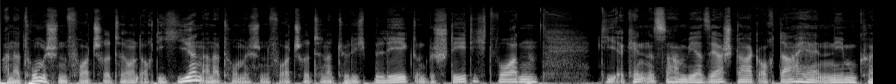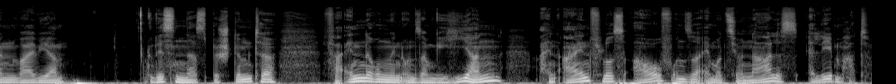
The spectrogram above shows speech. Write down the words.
anatomischen Fortschritte und auch die hirnanatomischen Fortschritte natürlich belegt und bestätigt worden. Die Erkenntnisse haben wir sehr stark auch daher entnehmen können, weil wir wissen, dass bestimmte Veränderungen in unserem Gehirn einen Einfluss auf unser emotionales Erleben hat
